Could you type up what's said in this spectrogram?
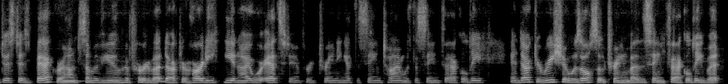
just as background, some of you have heard about Dr. Hardy. He and I were at Stanford training at the same time with the same faculty. And Dr. Risha was also trained by the same faculty, but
